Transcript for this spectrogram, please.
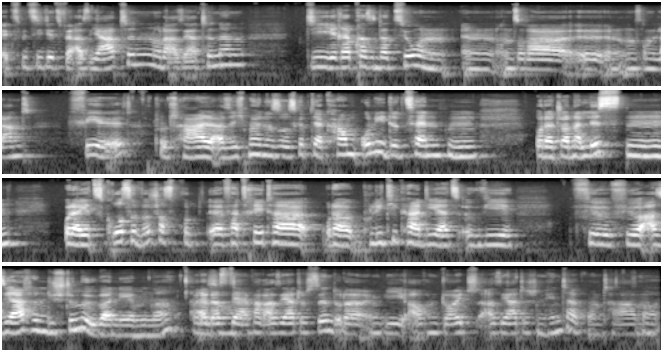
explizit jetzt für Asiatinnen oder Asiatinnen die Repräsentation in, unserer, äh, in unserem Land fehlt. Total. Also ich meine so, es gibt ja kaum Unidozenten oder Journalisten oder jetzt große Wirtschaftsvertreter oder Politiker, die jetzt irgendwie für, für Asiatinnen die Stimme übernehmen. Ne? Oder also, dass die einfach asiatisch sind oder irgendwie auch einen deutsch-asiatischen Hintergrund haben. Ja.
